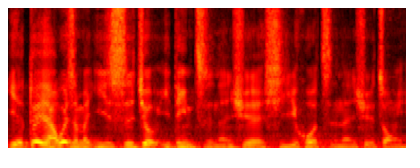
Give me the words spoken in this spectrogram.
也对啊，为什么医师就一定只能学西医或只能学中医？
